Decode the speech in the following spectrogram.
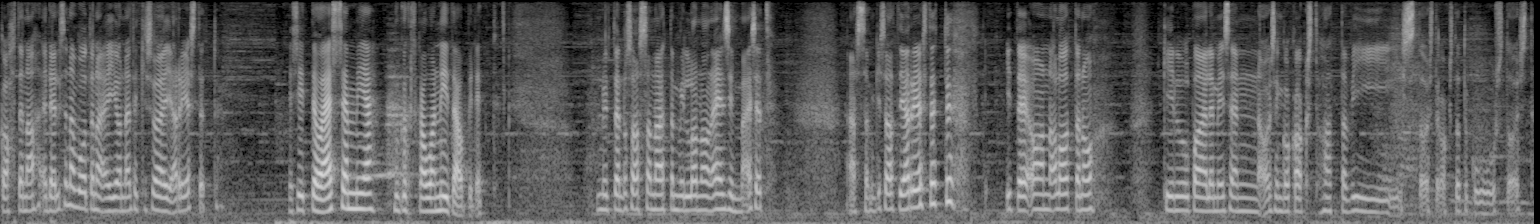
kahtena edellisenä vuotena ei ole näitä kisoja järjestetty. Ja sitten on SMiä. Kuinka kauan niitä on pidetty? Nyt en osaa sanoa, että milloin on ensimmäiset SM-kisat järjestetty. Itse olen aloittanut kilpailemisen, olisinko 2015-2016.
